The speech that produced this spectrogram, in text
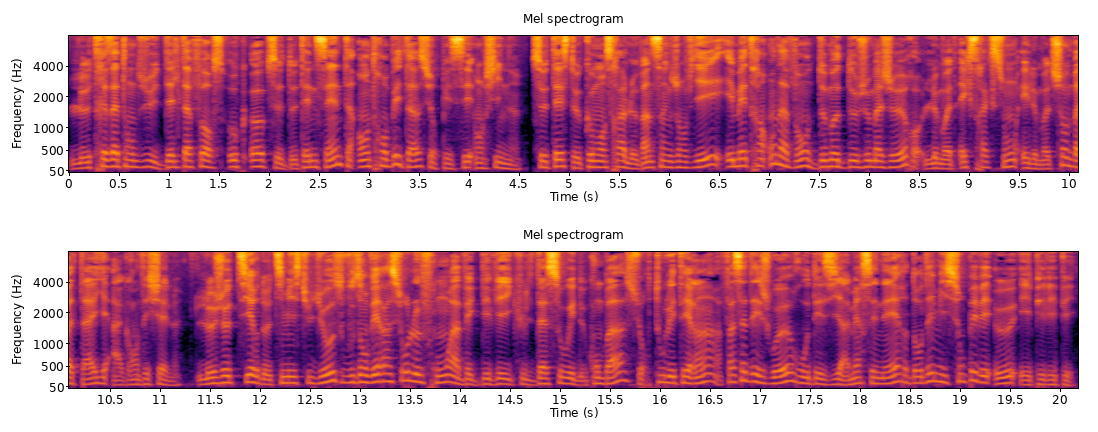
Le très attendu Delta Force Hawk Ops de Tencent entre en bêta sur PC en Chine. Ce test commencera le 25 janvier et mettra en avant deux modes de jeu majeurs, le mode extraction et le mode champ de bataille à grande échelle. Le jeu de tir de Timmy Studios vous enverra sur le front avec des véhicules d'assaut et de combat sur tous les terrains face à des joueurs ou des IA mercenaires dans des missions PvE et PvP.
